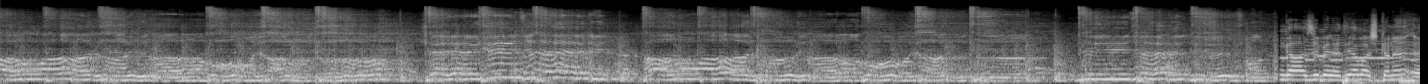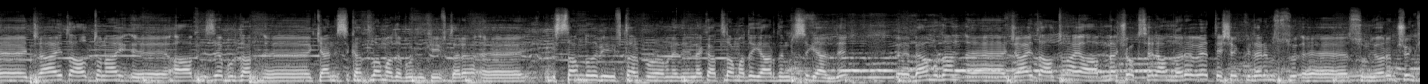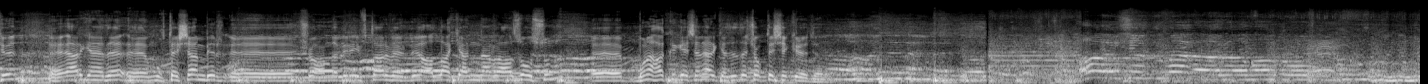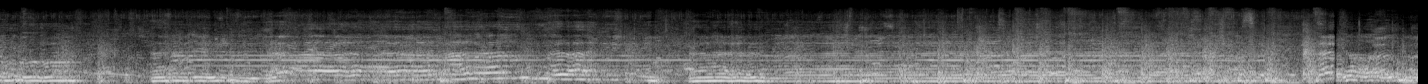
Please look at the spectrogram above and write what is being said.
아, Gazi Belediye Başkanı e, Cahit Altunay e, abimize buradan e, kendisi katılamadı bugünkü iftara. E, İstanbul'da bir iftar programı nedeniyle katılamadı. Yardımcısı geldi. E, ben buradan e, Cahit Altunay abime çok selamları ve teşekkürlerimi su- e, sunuyorum. Çünkü e, Ergene'de e, muhteşem bir e, şu anda bir iftar veriliyor. Allah kendinden razı olsun. E, buna hakkı geçen herkese de çok teşekkür ediyorum. Ya.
